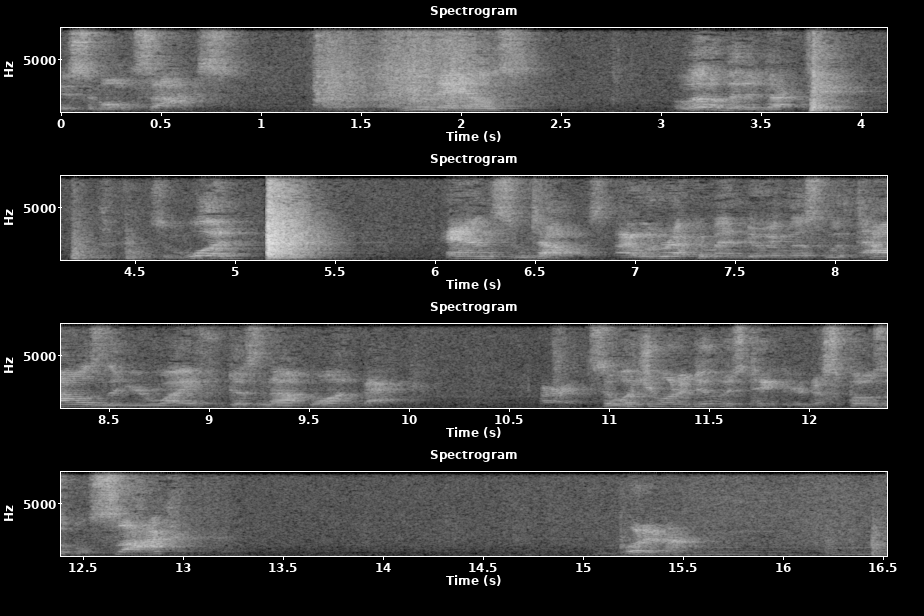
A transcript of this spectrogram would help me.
is some old socks, a few nails, a little bit of duct tape, some wood, and some towels. I would recommend doing this with towels that your wife does not want back. All right, so what you want to do is take your disposable sock, put it on.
